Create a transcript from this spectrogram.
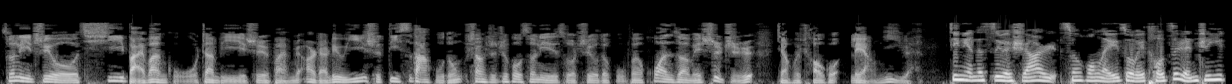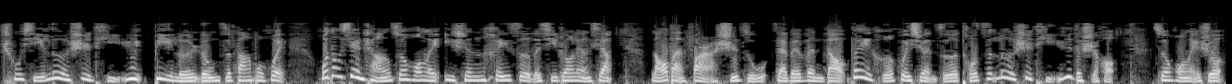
孙俪持有七百万股，占比是百分之二点六一，是第四大股东。上市之后，孙俪所持有的股份换算为市值将会超过两亿元。今年的四月十二日，孙红雷作为投资人之一出席乐视体育 B 轮融资发布会。活动现场，孙红雷一身黑色的西装亮相，老板范儿啊十足。在被问到为何会选择投资乐视体育的时候，孙红雷说：“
